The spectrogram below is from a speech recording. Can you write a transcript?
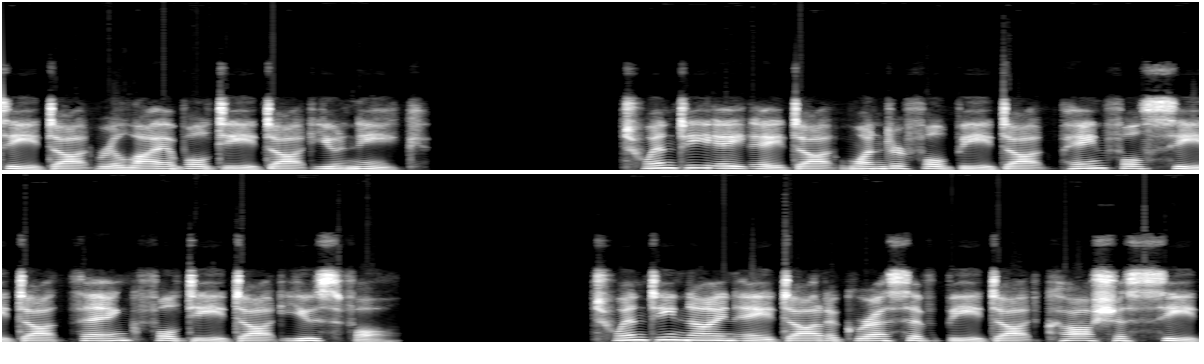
C. Reliable D. Unique 28a. Wonderful B. Painful C. Thankful D. Useful 29a. Aggressive B. Cautious C.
